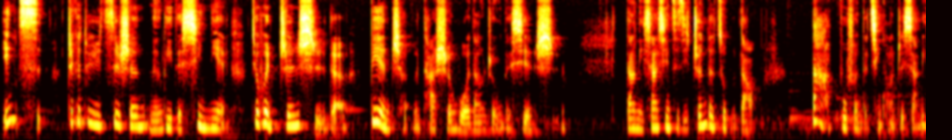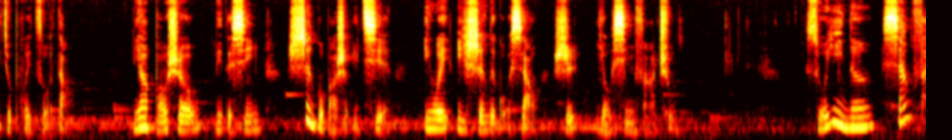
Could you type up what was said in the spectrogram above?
因此，这个对于自身能力的信念，就会真实的变成他生活当中的现实。当你相信自己真的做不到，大部分的情况之下，你就不会做到。你要保守你的心，胜过保守一切，因为一生的果效。是由心发出，所以呢，相反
